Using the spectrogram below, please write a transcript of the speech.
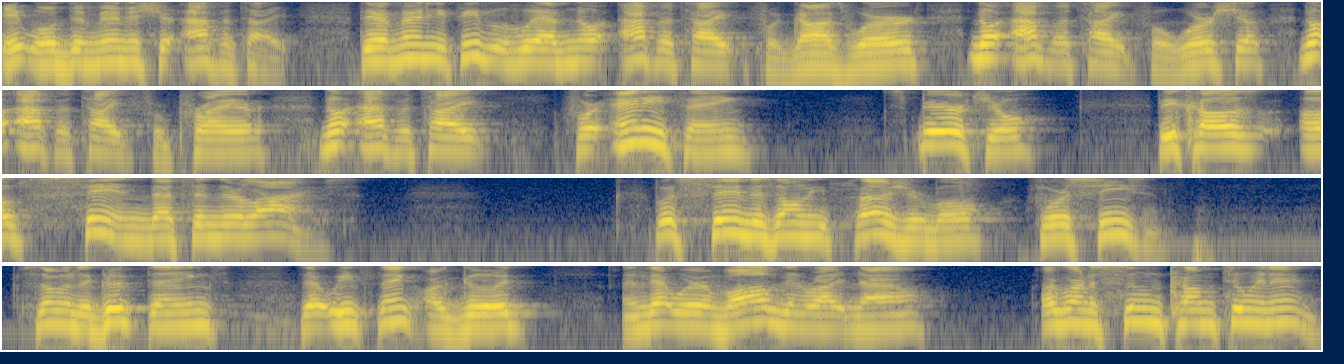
It will diminish your appetite. There are many people who have no appetite for God's Word, no appetite for worship, no appetite for prayer, no appetite for anything spiritual because of sin that's in their lives. But sin is only pleasurable for a season. Some of the good things that we think are good and that we're involved in right now are going to soon come to an end.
